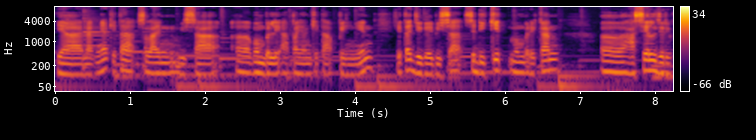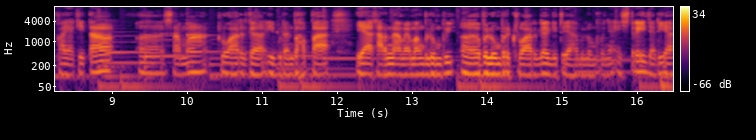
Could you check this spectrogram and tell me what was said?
ya enaknya kita selain bisa uh, membeli apa yang kita pingin kita juga bisa sedikit memberikan uh, hasil jeripaya kita uh, sama keluarga ibu dan bapak. Ya karena memang belum uh, belum berkeluarga gitu ya belum punya istri jadi ya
